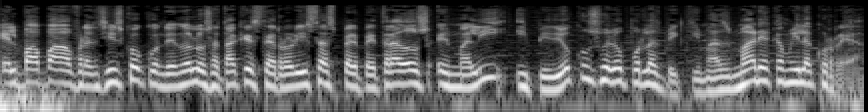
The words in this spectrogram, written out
El Papa Francisco condenó los ataques terroristas perpetrados en Malí y pidió consuelo por las víctimas. María Camila Correa.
